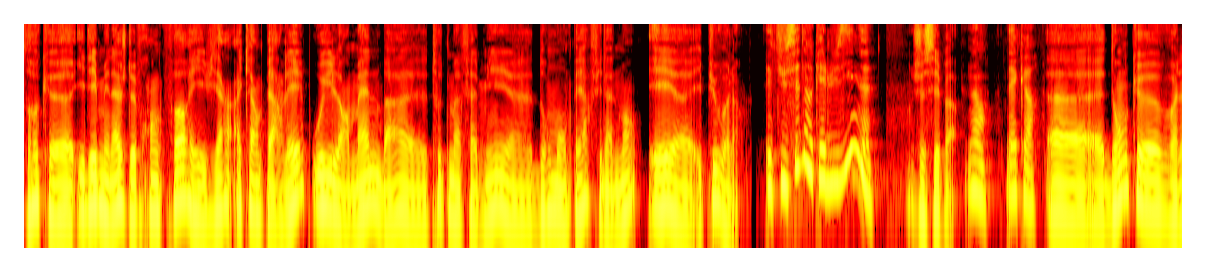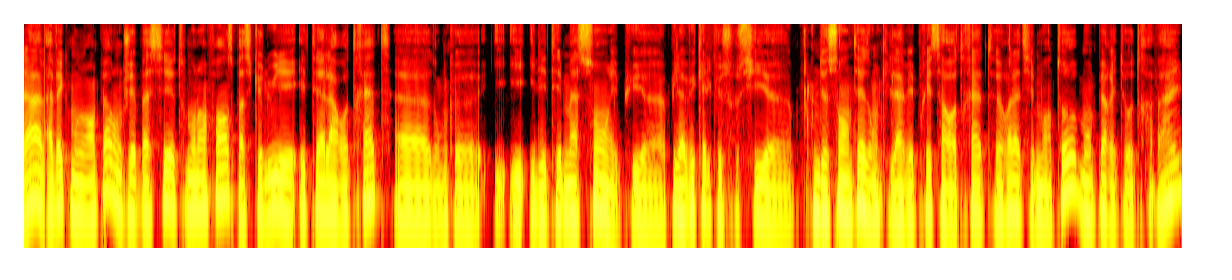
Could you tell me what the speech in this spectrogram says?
Donc il déménage de Francfort et il vient à Quimperlé, où il emmène bah, toute ma famille, dont mon père finalement. Et, et puis voilà. Et tu sais dans quelle usine? Je sais pas. Non, d'accord. Euh, donc euh, voilà, avec mon grand-père, donc j'ai passé toute mon enfance parce que lui était à la retraite, euh, donc il, était maçon et puis il avait quelques soucis de santé, donc il avait pris sa retraite relativement tôt. Mon père était au travail,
